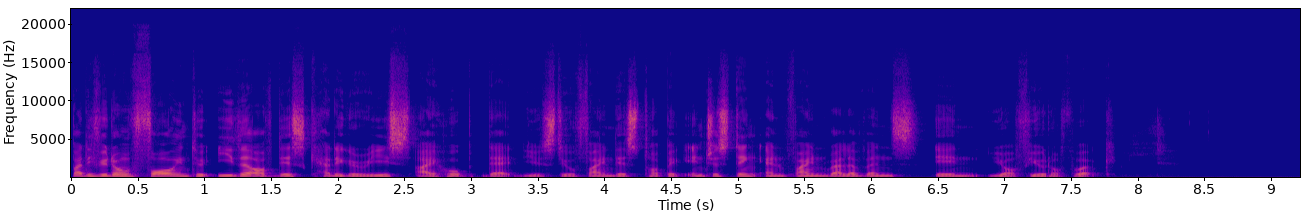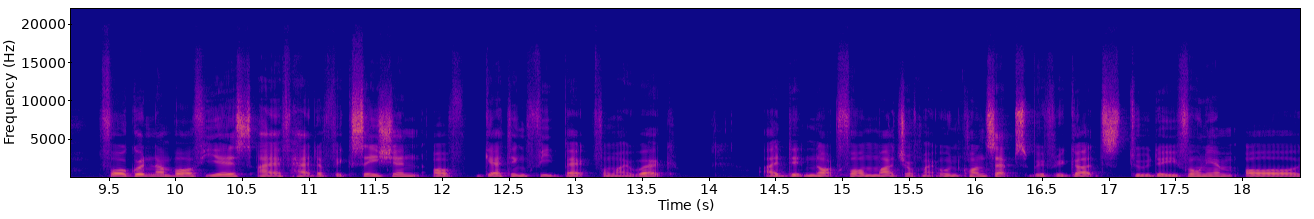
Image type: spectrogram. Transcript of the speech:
But if you don't fall into either of these categories, I hope that you still find this topic interesting and find relevance in your field of work. For a good number of years, I have had a fixation of getting feedback for my work. I did not form much of my own concepts with regards to the euphonium or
